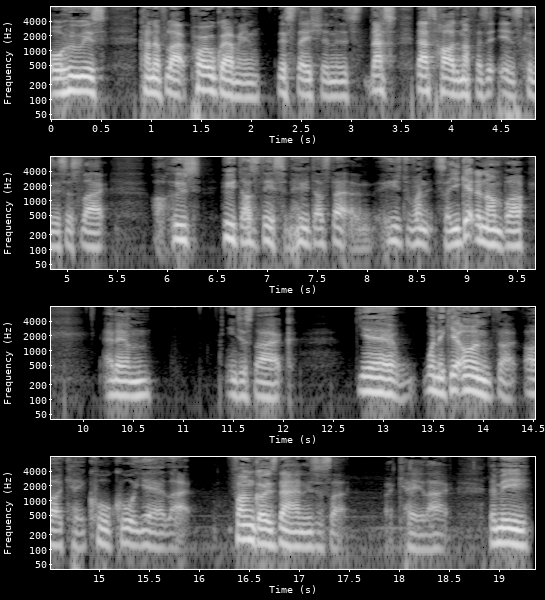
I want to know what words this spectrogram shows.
or who is kind of like programming the station. It's, that's that's hard enough as it is because it's just like oh, who's who does this and who does that and who's running. So you get the number, and then you just like yeah. When they get on, like oh, okay, cool, cool, yeah. Like phone goes down. It's just like okay, like let me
